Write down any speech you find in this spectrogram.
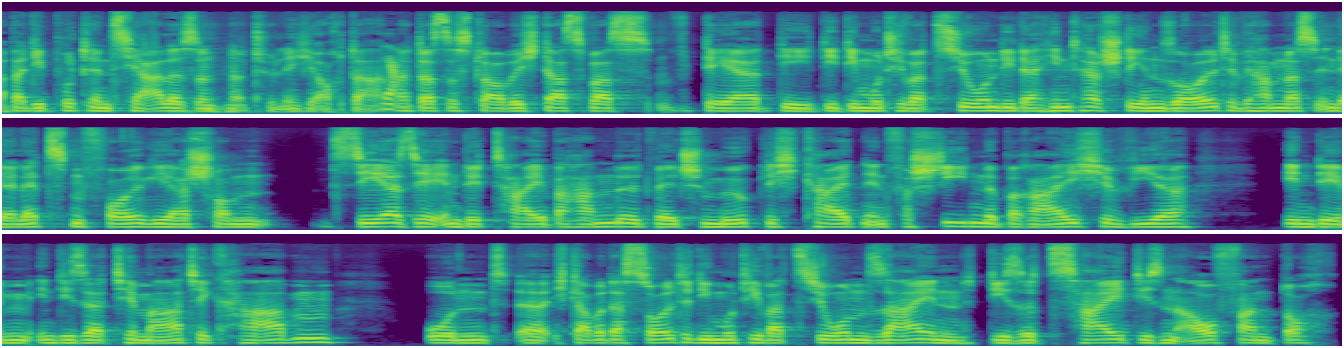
Aber die Potenziale sind natürlich auch da. Ja. Ne? Das ist, glaube ich, das, was der, die, die, die Motivation, die dahinter stehen sollte. Wir haben das in der letzten Folge ja schon sehr, sehr im Detail behandelt, welche Möglichkeiten in verschiedene Bereiche wir in, dem, in dieser Thematik haben. Und äh, ich glaube, das sollte die Motivation sein, diese Zeit, diesen Aufwand doch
